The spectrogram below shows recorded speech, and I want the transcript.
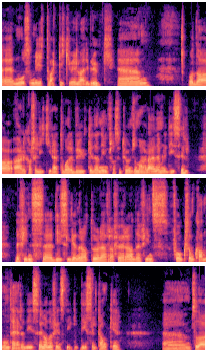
eh, noe som gitt hvert ikke vil være i bruk. Eh, og da er det kanskje like greit å bare bruke den infrastrukturen som er der, nemlig diesel. Det fins eh, dieselgeneratorer der fra før av, det fins folk som kan håndtere diesel, og det fins dieseltanker. Eh, så da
